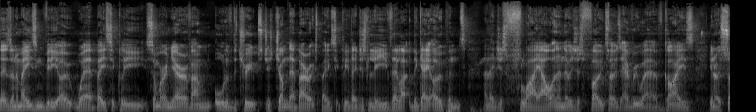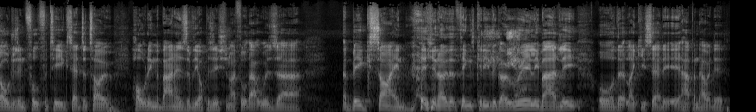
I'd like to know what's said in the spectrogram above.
There's an amazing video where basically somewhere in Yerevan, all of the troops just jump their barracks. Basically, they just leave. They like the gate opens and they just fly out. And then there was just photos everywhere of guys, you know, soldiers in full fatigues, head to toe, holding the banners of the opposition. I thought that was uh, a big sign, you know, that things could either go really badly or that, like you said, it, it happened how it did.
